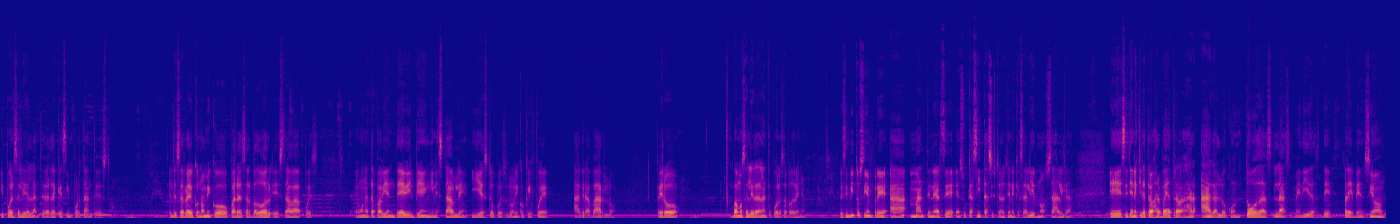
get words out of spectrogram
y poder salir adelante. De verdad que es importante esto. El desarrollo económico para El Salvador estaba pues en una etapa bien débil, bien inestable y esto pues lo único que fue agravarlo. Pero vamos a salir adelante, pueblo salvadoreño. Les invito siempre a mantenerse en su casita. Si usted no tiene que salir, no salga. Eh, si tiene que ir a trabajar, vaya a trabajar, hágalo con todas las medidas de prevención,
